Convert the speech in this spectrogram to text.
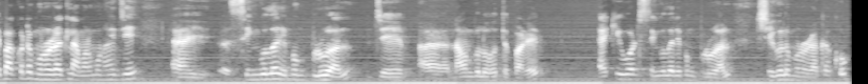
এই বাক্যটা মনে রাখলে আমার মনে হয় যে সিঙ্গুলার এবং প্লুরাল যে নাউনগুলো হতে পারে, একই ওয়ার্ড সিঙ্গুলার এবং প্লুরাল সেগুলো মনে রাখা খুব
